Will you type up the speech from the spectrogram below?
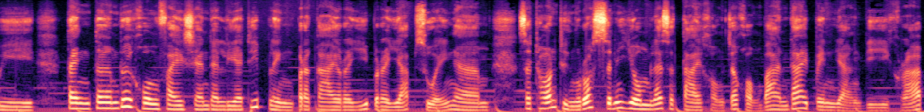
วี แต่งเติมด้วยโคมไฟแชนเดเลียที่เปล่งประกายระยิบระยับสวยงาม สะท้อนถึงรสนิยมและสไตล์ของเจ้าของบ้านได้เป็นอย่างดีครับ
